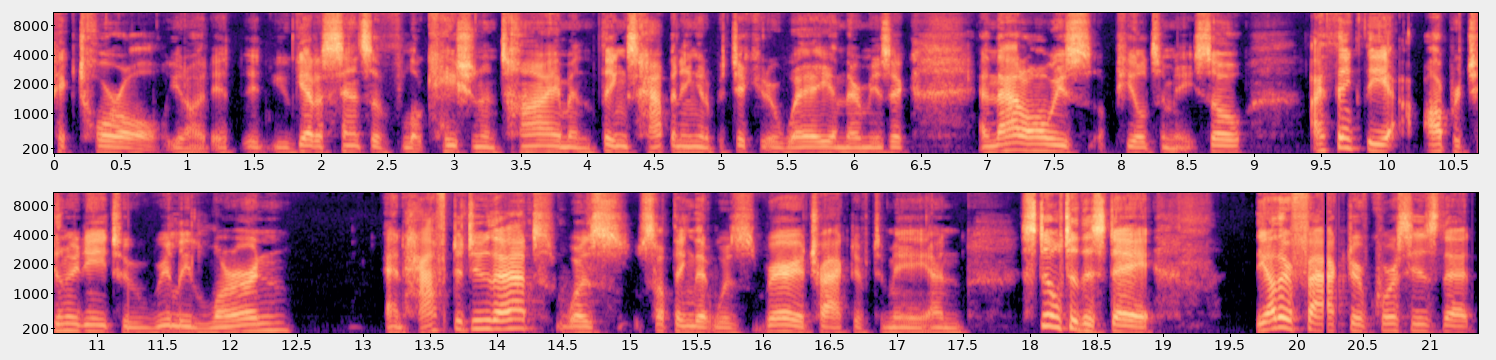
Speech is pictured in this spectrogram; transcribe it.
pictorial. You know, it, it, you get a sense of location and time and things happening in a particular way in their music, and that always appealed to me. So, I think the opportunity to really learn and have to do that was something that was very attractive to me and still to this day. The other factor of course is that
